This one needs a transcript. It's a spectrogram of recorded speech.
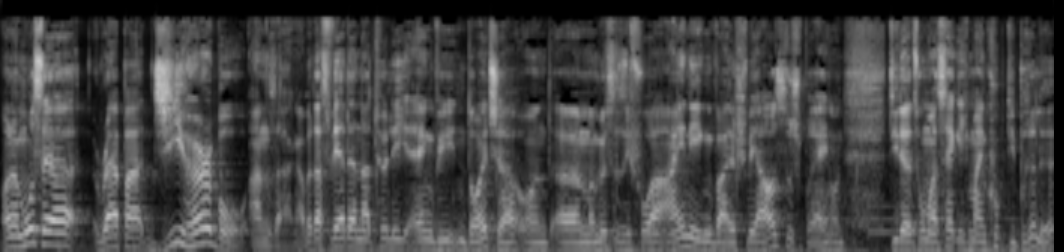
und dann muss er Rapper G Herbo ansagen. Aber das wäre dann natürlich irgendwie ein Deutscher und äh, man müsste sich vorher einigen, weil schwer auszusprechen. Und Dieter Thomas Heck, ich meine, guck die Brille.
